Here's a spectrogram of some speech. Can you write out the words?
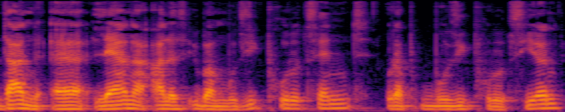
Dann äh, lerne alles über Musikproduzent oder Musik produzieren.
